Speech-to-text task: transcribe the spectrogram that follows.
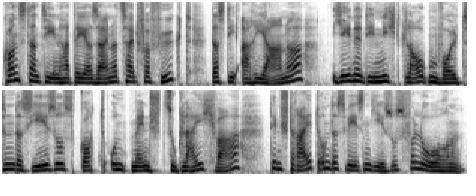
Konstantin hatte ja seinerzeit verfügt, dass die Arianer, jene, die nicht glauben wollten, dass Jesus Gott und Mensch zugleich war, den Streit um das Wesen Jesus verloren.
